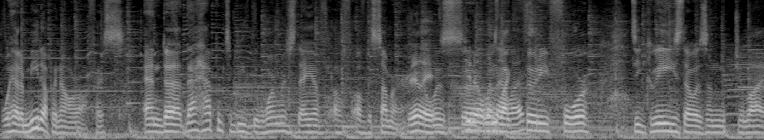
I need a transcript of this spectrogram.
We had a meetup in our office, and uh, that happened to be the warmest day of, of, of the summer. Really? It was, Do you know it when was like was? 34 degrees. That was in July.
